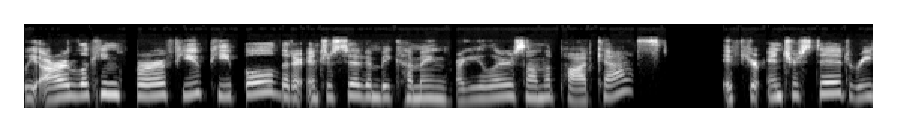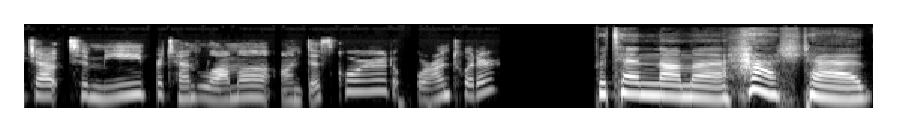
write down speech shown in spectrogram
We are looking for a few people that are interested in becoming regulars on the podcast. If you're interested, reach out to me, Pretend Llama, on Discord or on Twitter. Pretend Llama hashtag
